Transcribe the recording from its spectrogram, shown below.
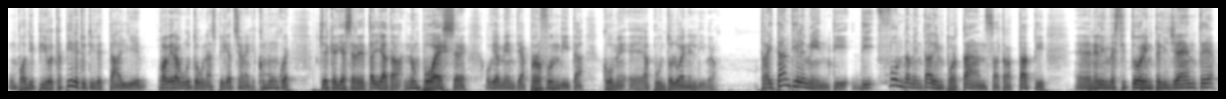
un po' di più e capire tutti i dettagli. Può aver avuto una spiegazione che comunque cerca di essere dettagliata, ma non può essere ovviamente approfondita come eh, appunto lo è nel libro. Tra i tanti elementi di fondamentale importanza trattati eh, nell'investitore intelligente,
